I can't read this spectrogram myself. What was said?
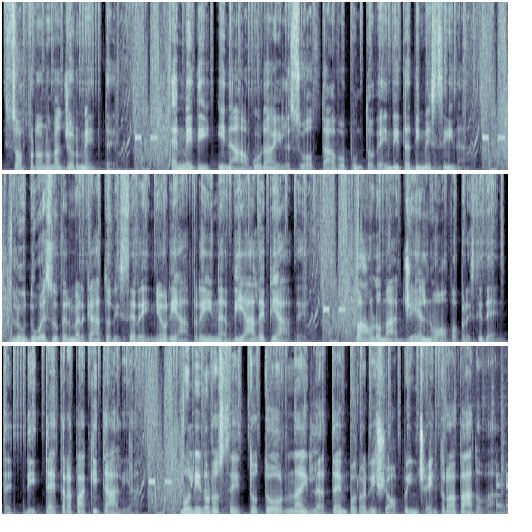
soffrono maggiormente. MD inaugura il suo ottavo punto vendita di Messina. L'U2 supermercato di Seregno riapre in Viale Piave. Paolo Maggi è il nuovo presidente di Tetra Pak Italia. Molino Rossetto torna il temporary shop in centro a Padova.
